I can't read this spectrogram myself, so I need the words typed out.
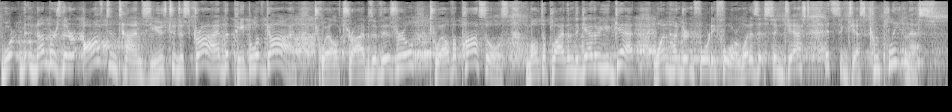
Numbers that are oftentimes used to describe the people of God 12 tribes of Israel, 12 apostles. Multiply them together, you get 144. What does it suggest? It suggests completeness.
